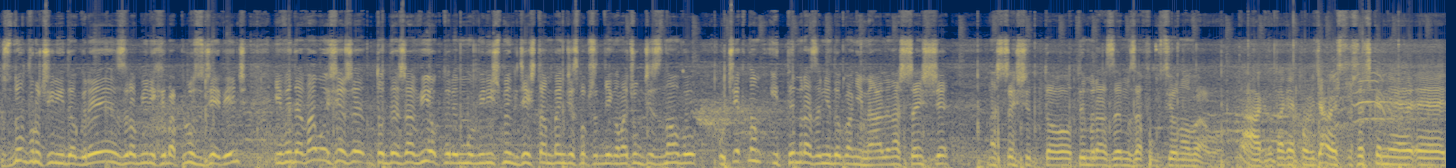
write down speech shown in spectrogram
znów wrócili do gry, zrobili chyba plus 9 i wydawało się, że to déjà vu, o którym mówiliśmy, gdzieś tam będzie z poprzedniego meczu, gdzie znowu uciekną i tym razem nie dogonimy, ale na szczęście, na szczęście to tym razem zafunkcjonowało. Tak, no tak jak powiedziałeś, troszeczkę mnie, e, e,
